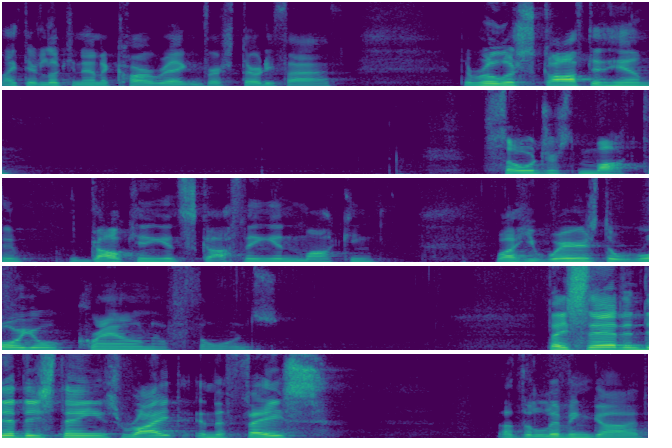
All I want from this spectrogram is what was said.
like they're looking at a car wreck in verse 35. The ruler scoffed at him. Soldiers mocked him, gawking and scoffing and mocking, while he wears the royal crown of thorns. They said and did these things right in the face of the living God,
